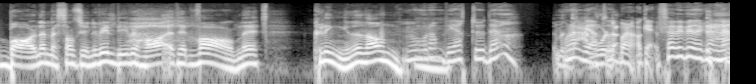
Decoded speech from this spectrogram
barnet mest sannsynlig vil. De vil ha et helt vanlig klingende navn. Men hvordan vet du det? Hvordan vet du hvordan-? Ok, Før vi begynner å krangle,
